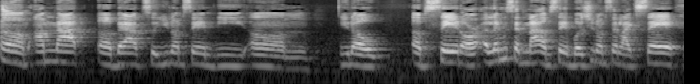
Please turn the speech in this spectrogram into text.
um, I'm not about to, you know what I'm saying, be um, you know, upset or let me say not upset, but you know what I'm saying, like sad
